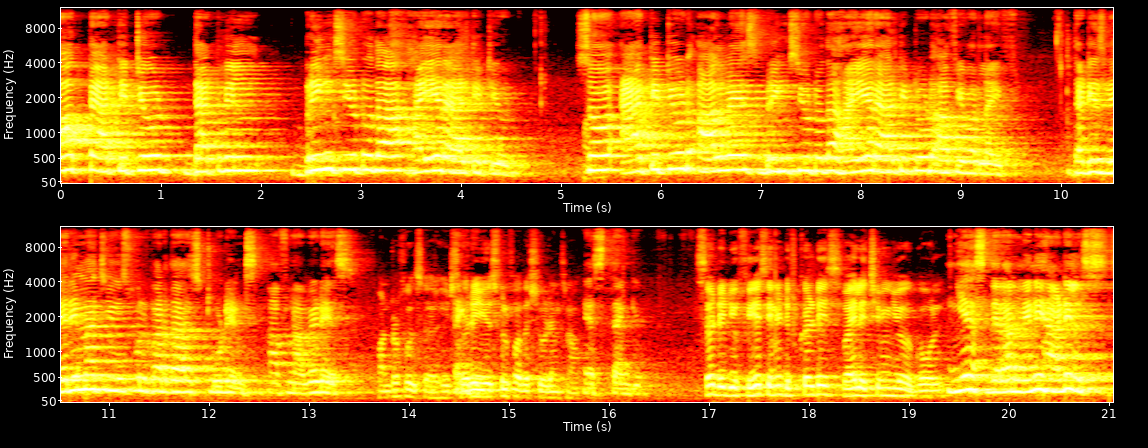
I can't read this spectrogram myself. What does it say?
apt attitude, that will brings you to the higher altitude. So, attitude always brings you to the higher altitude of your life. That is very much useful for the students of nowadays. Wonderful, sir. It's Thank very you. useful for the students now. Yes, thank you. Sir, did you face any difficulties while achieving your goal? Yes, there are many hurdles.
